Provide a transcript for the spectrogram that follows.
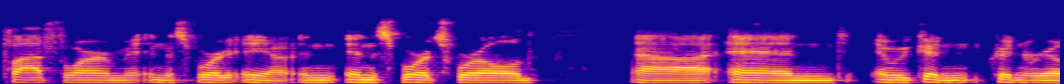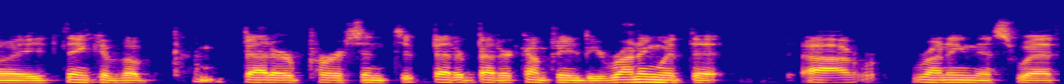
platform in the sport, you know, in, in the sports world, uh, and and we couldn't couldn't really think of a better person to better better company to be running with it, uh, running this with.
